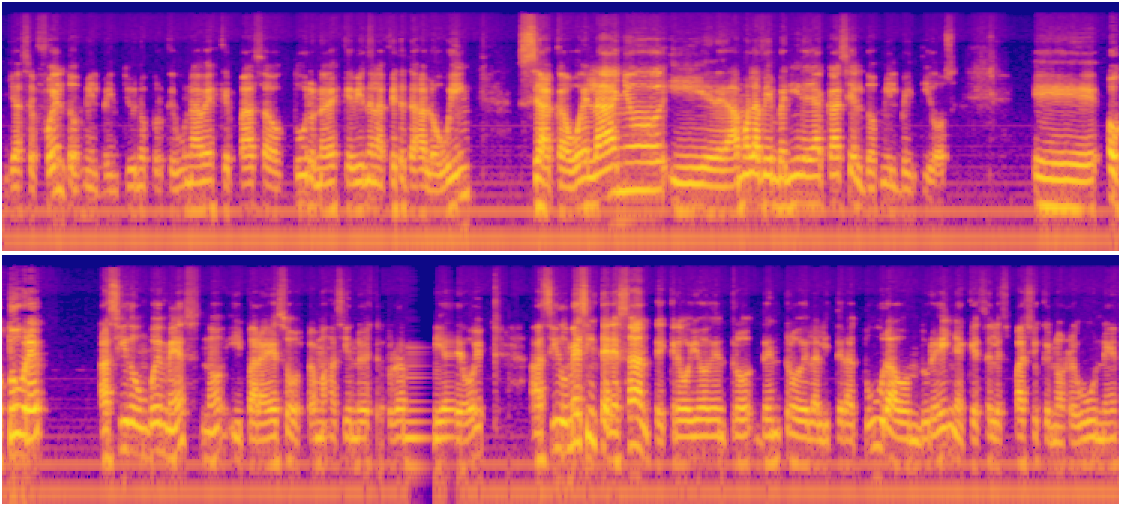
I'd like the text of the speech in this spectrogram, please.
ya se fue el 2021, porque una vez que pasa octubre, una vez que viene la fiesta de Halloween, se acabó el año y le damos la bienvenida ya casi al 2022. Eh, octubre ha sido un buen mes, ¿no? Y para eso estamos haciendo este programa el día de hoy. Ha sido un mes interesante, creo yo, dentro, dentro de la literatura hondureña, que es el espacio que nos reúne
